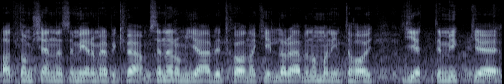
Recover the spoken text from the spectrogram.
att de känner sig mer och mer bekväm. Sen är de jävligt sköna killar och även om man inte har jättemycket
